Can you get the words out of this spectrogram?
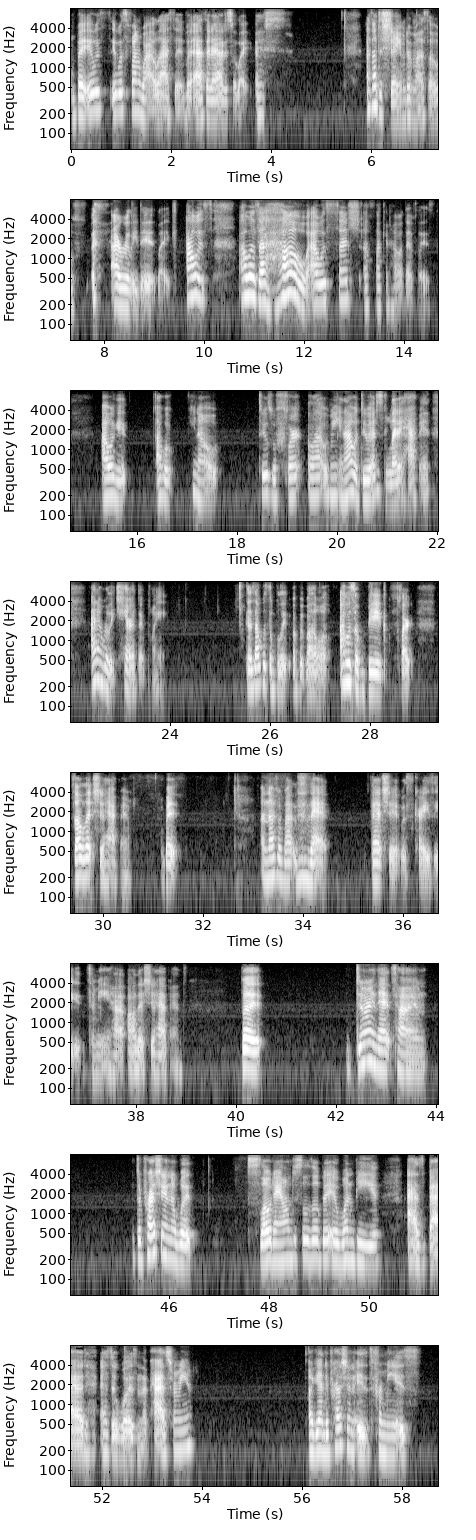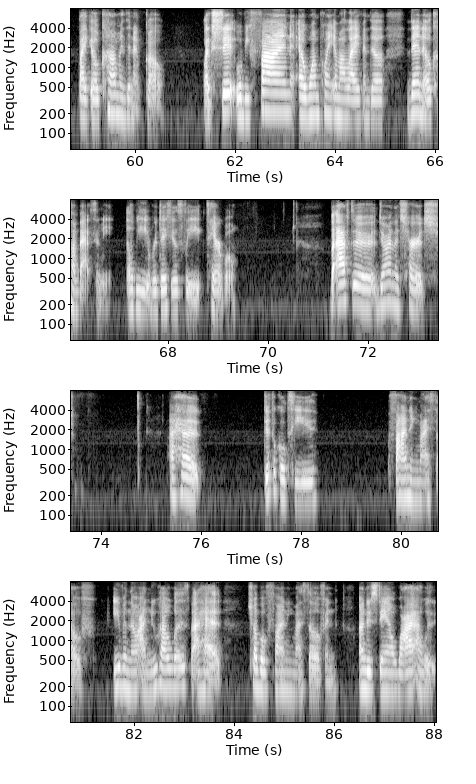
But it was it was fun while it lasted. But after that I just felt like ugh. I felt ashamed of myself. I really did. Like I was I was a hoe. I was such a fucking hoe at that place. I would get I would, you know, dudes would flirt a lot with me and I would do it. I just let it happen. I didn't really care at that point. Cause I was a bl- bit I was a big flirt. So I let shit happen. But enough about that that shit was crazy to me how all that shit happened. But during that time, depression would slow down just a little bit. It wouldn't be as bad as it was in the past for me. Again, depression is for me is like it'll come and then it go. Like shit will be fine at one point in my life and they'll then it'll come back to me. It'll be ridiculously terrible. But after, during the church, I had difficulty finding myself, even though I knew how it was, but I had trouble finding myself and understand why I would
